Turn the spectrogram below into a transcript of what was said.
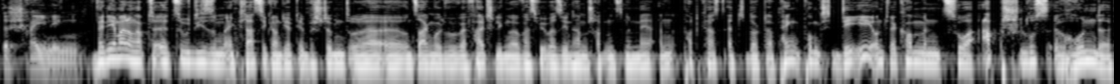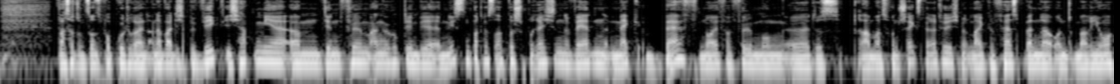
The Shining. Wenn ihr Meinung habt äh, zu diesem äh, Klassiker und ihr habt ihr bestimmt oder äh, uns sagen wollt, wo wir falsch liegen oder was wir übersehen haben, schreibt uns eine Mail an podcast.drpeng.de und wir kommen zur Abschlussrunde. Was hat uns sonst popkulturell anderweitig bewegt? Ich habe mir ähm, den Film angeguckt, den wir im nächsten Podcast auch besprechen werden. Macbeth, Neuverfilmung äh, des Dramas von Shakespeare natürlich mit Michael Fassbender und Marion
